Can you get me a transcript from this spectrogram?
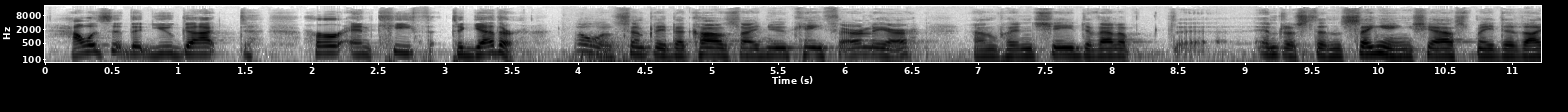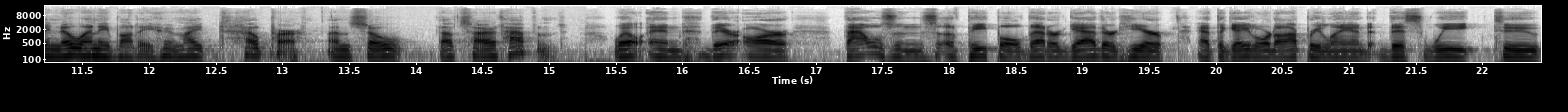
how is it that you got her and Keith together? Oh, well, simply because I knew Keith earlier, and when she developed uh, interest in singing, she asked me, Did I know anybody who might help her? And so that's how it happened. Well, and there are thousands of people that are gathered here at the Gaylord Opryland this week to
